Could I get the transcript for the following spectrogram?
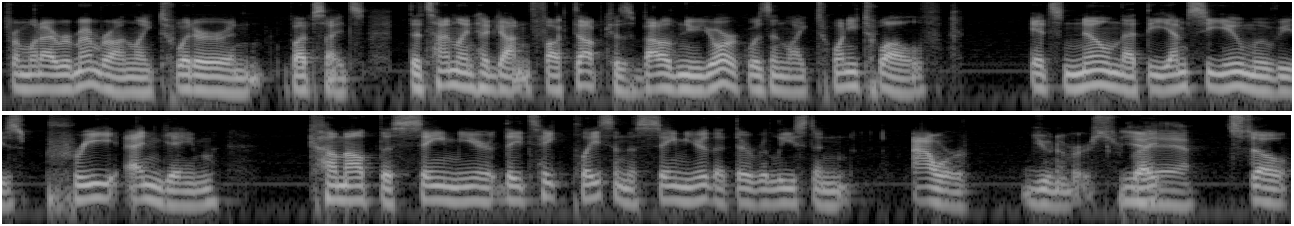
from what I remember on like Twitter and websites, the timeline had gotten fucked up because Battle of New York was in like 2012 it's known that the MCU movies pre Endgame come out the same year. They take place in the same year that they're released in our universe, yeah, right? Yeah, yeah. So,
